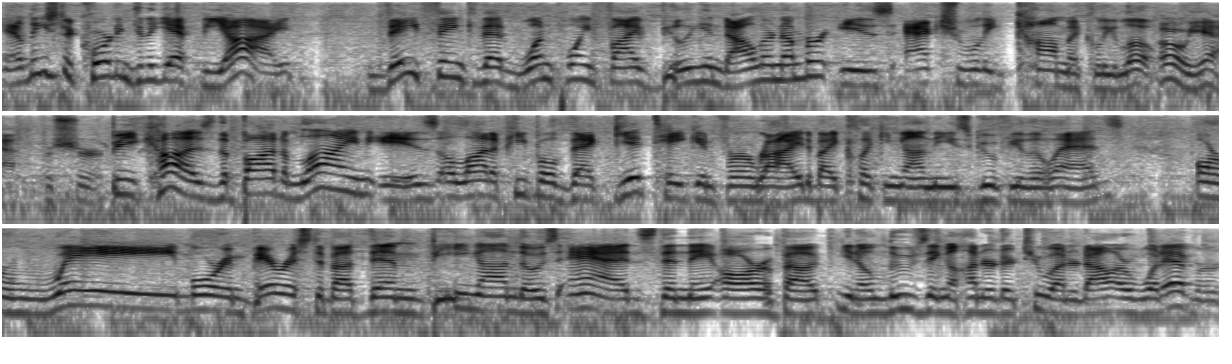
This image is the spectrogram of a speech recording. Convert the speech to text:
at least according to the FBI, they think that 1.5 billion dollar number is actually comically low. Oh yeah, for sure. Because the bottom line is a lot of people that get taken for a ride by clicking on these goofy little ads are way more embarrassed about them being on those ads than they are about, you know, losing a 100 or 200 dollar or whatever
